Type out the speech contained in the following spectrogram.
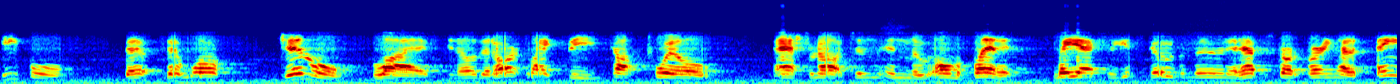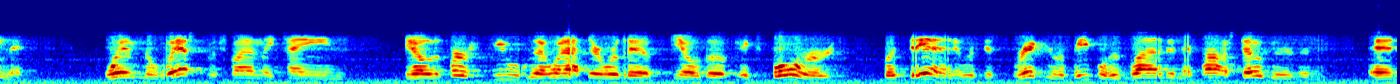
people that, that walk general lives, you know, that aren't like the top 12 astronauts in, in the, on the planet, may actually get to go to the moon and have to start learning how to tame it. When the West was finally tamed, you know, the first few that went out there were the, you know, the explorers, but then it was just regular people who climbed in their Conestogas and, and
